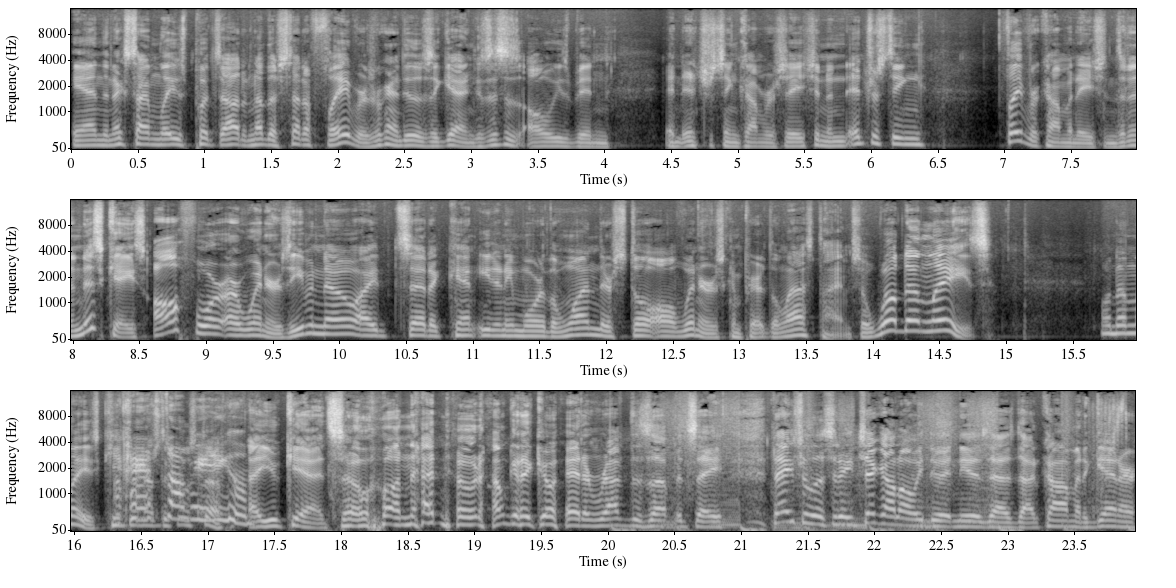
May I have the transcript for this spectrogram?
And the next time Lay's puts out another set of flavors, we're gonna do this again because this has always been an interesting conversation, an interesting flavor combinations. And in this case, all four are winners. Even though I said I can't eat any more of the one, they're still all winners compared to last time. So well done, Lays. Well done, Lays. Keep I can't up the stop cool eating stuff. them. Uh, you can't. So on that note, I'm going to go ahead and wrap this up and say thanks for listening. Check out all we do at neozaz.com. And again, our,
